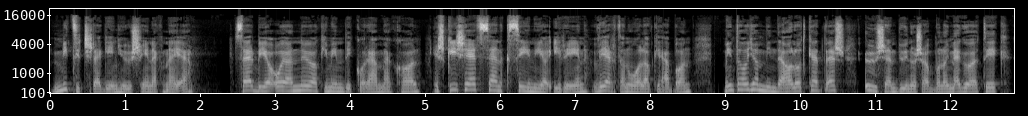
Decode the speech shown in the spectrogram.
Micics regény hősének neje. Szerbia olyan nő, aki mindig korán meghal, és kísért Szent Xénia Irén, vértanú alakjában, mint ahogyan minden halott kedves, ő sem bűnös abban, hogy megölték.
